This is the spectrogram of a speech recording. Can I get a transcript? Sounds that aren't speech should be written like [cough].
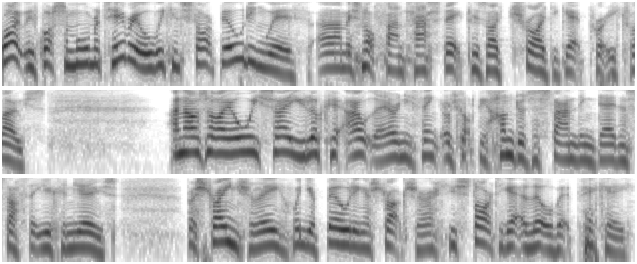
Right, we've got some more material we can start building with. Um, it's not fantastic because I've tried to get pretty close. And as I always say, you look it out there and you think there's got to be hundreds of standing dead and stuff that you can use. But strangely, when you're building a structure, you start to get a little bit picky.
